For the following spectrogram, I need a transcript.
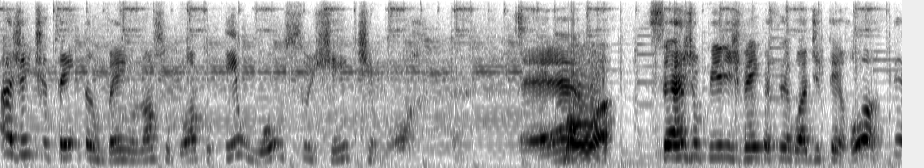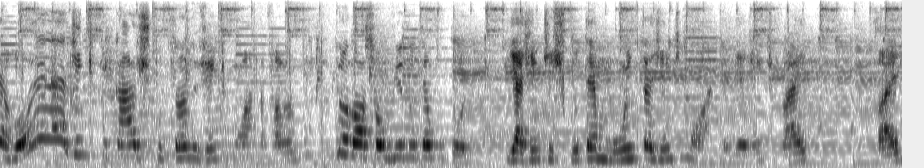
A gente tem também o nosso bloco Eu Ouço Gente Morta. É. Boa. Sérgio Pires vem com esse negócio de terror. Terror é a gente ficar escutando gente morta falando no nosso ouvido o tempo todo. E a gente escuta é muita gente morta. E a gente vai, vai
